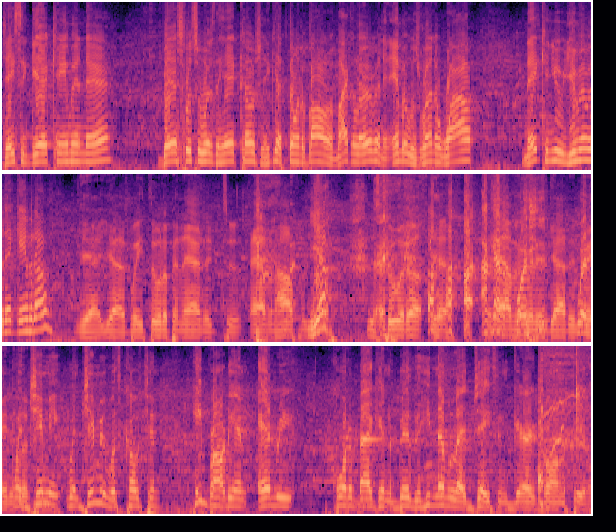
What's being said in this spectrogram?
Jason Garrett came in there. Barry Switzer was the head coach, and he kept throwing the ball. And Michael Irvin and Emmitt was running wild. Nate, can you you remember that game at all? Yeah, yeah. We threw it up in there to, to Alvin Harper. Yeah. Just threw it up. Yeah. I, I And got a Alvin went question. and got it, made when when Jimmy good. when Jimmy was coaching, he brought in every quarterback in the business. He never let Jason Garrett go on the field.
